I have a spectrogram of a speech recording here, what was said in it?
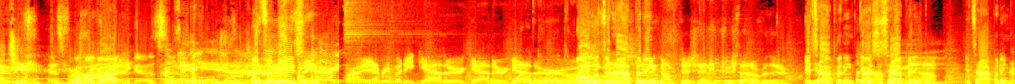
as far Oh my god. it. That's amazing. All right, everybody, gather, gather, gather. Oh, is it happening? Competition. Who's that over there? It's happening. Guys, it's happening happening. It's happening.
